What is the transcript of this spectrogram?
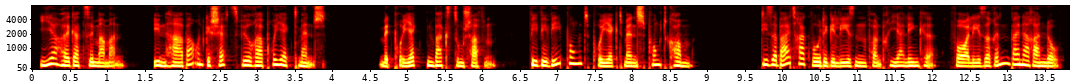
Ihr Holger Zimmermann, Inhaber und Geschäftsführer Projektmensch. Mit Projekten Wachstum schaffen. www.projektmensch.com dieser Beitrag wurde gelesen von Priya Linke, Vorleserin bei Narando.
